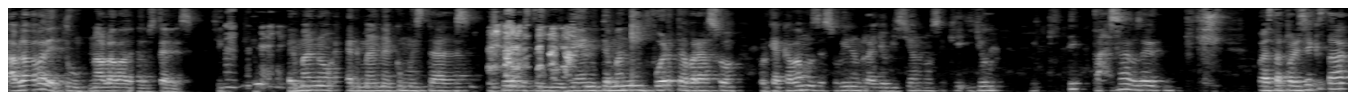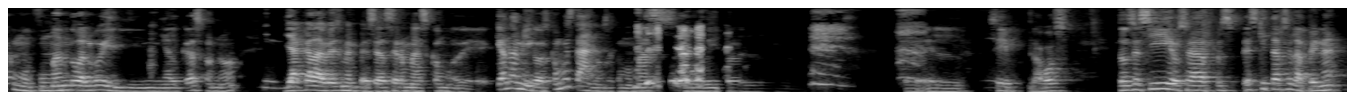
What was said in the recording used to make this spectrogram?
hablaba de tú, no hablaba de ustedes. Así que, hermano, hermana, ¿cómo estás? Espero que estés muy bien, te mando un fuerte abrazo, porque acabamos de subir en Radiovisión, no sé qué, y yo, ¿qué te pasa? O sea, hasta parecía que estaba como fumando algo y ni al caso, ¿no? ya cada vez me empecé a hacer más como de, ¿qué onda amigos? ¿Cómo están? O sea, como más agudito el, el- sí, la voz. Entonces sí, o sea, pues es quitarse la pena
